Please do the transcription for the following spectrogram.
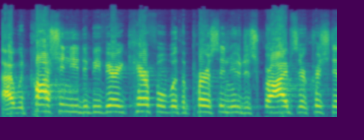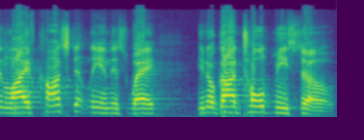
I would caution you to be very careful with a person who describes their Christian life constantly in this way. You know, God told me so.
